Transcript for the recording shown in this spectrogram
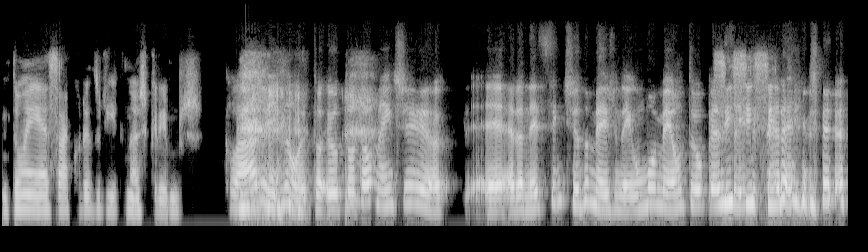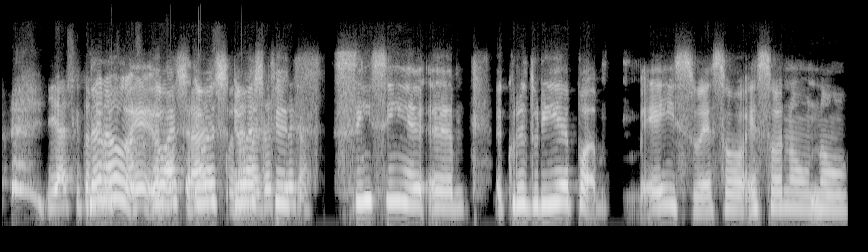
então é essa a curadoria que nós queremos. Claro, não, eu, tô, eu totalmente. É, era nesse sentido mesmo, em nenhum momento eu pensei sim, sim, diferente. Sim. e acho que também não, não, eu acho, eu acho, né? eu acho que sim, sim, a, a, curadoria é isso, é só, é só não, não,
